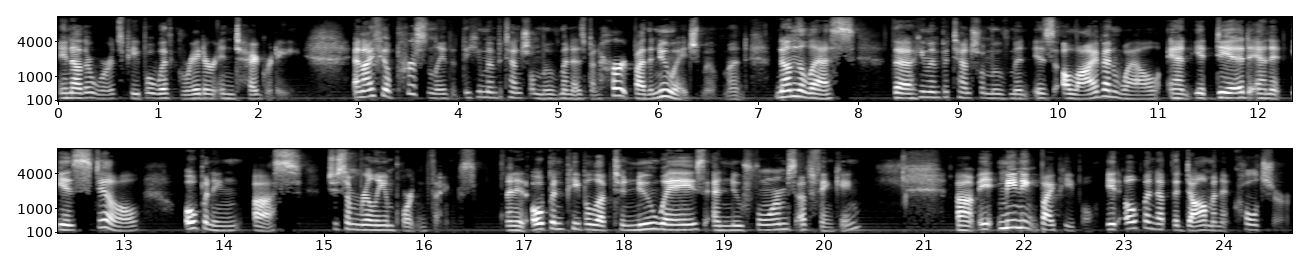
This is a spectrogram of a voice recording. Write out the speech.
In other words, people with greater integrity. And I feel personally that the human potential movement has been hurt by the New Age movement. Nonetheless, the human potential movement is alive and well, and it did and it is still opening us to some really important things. And it opened people up to new ways and new forms of thinking, um, it, meaning by people. It opened up the dominant culture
